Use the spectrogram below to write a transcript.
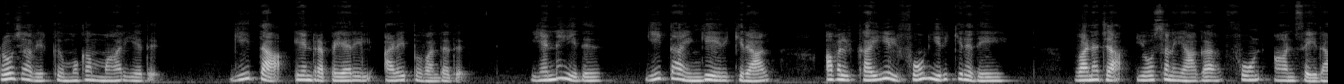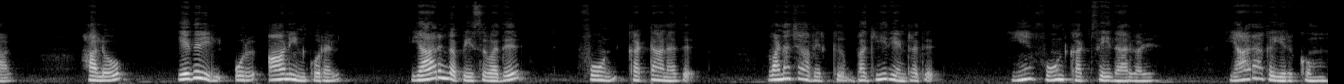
ரோஜாவிற்கு முகம் மாறியது. கீதா என்ற பெயரில் அழைப்பு வந்தது. என்ன இது? கீதா இங்கே இருக்கிறாள். அவள் கையில் ஃபோன் இருக்கிறதே. வனஜா யோசனையாக ஃபோன் ஆன் செய்தாள். ஹலோ எதிரில் ஒரு ஆணின் குரல். யாருங்க பேசுவது? ஃபோன் கட்டானது. வனஜாவிற்கு பகீர் என்றது. ஏன் ஃபோன் கட் செய்தார்கள்? யாராக இருக்கும்?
